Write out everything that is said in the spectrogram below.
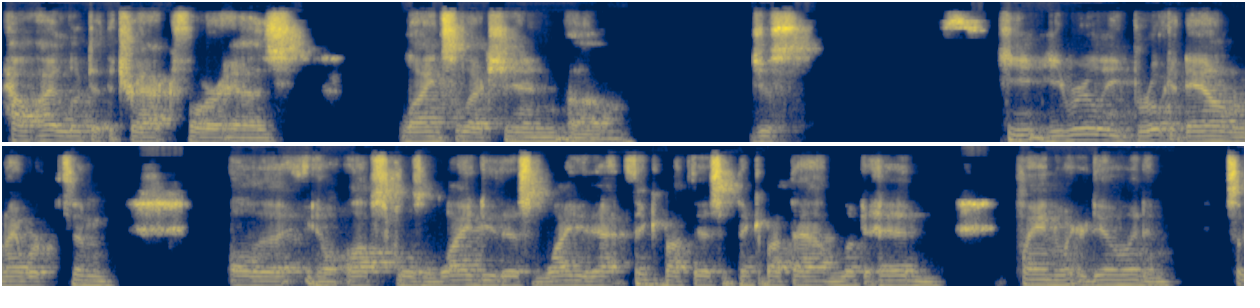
how I looked at the track far as line selection. Um, just he he really broke it down when I worked with him all the you know obstacles and why do this and why do that think about this and think about that and look ahead and plan what you're doing and so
